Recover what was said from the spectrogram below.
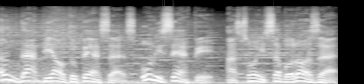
Andap Autopeças, Unicep, Ações Saborosa,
